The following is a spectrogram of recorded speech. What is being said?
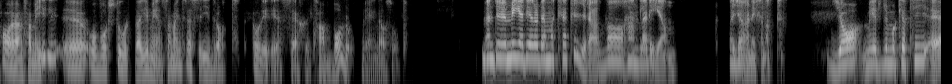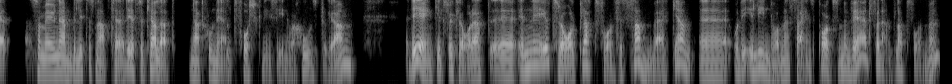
har jag en familj eh, och vårt stora gemensamma intresse är idrott och det är särskilt handboll då vi ägnar oss åt. Men du, medier och demokrati då, vad handlar det om? Vad gör ni för något? Ja, med demokrati är som jag ju nämnde lite snabbt här, det är ett så kallat nationellt forsknings och innovationsprogram. Det är enkelt förklarat eh, en neutral plattform för samverkan eh, och det är Lindholmen Science Park som är värd för den plattformen.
